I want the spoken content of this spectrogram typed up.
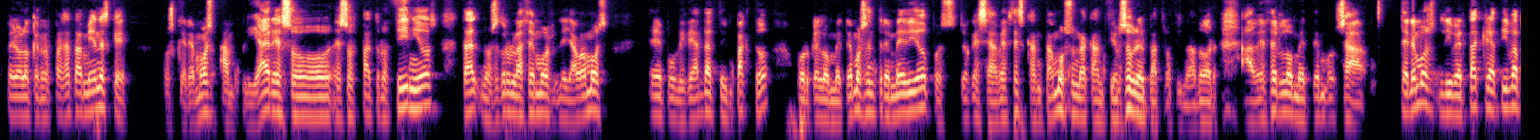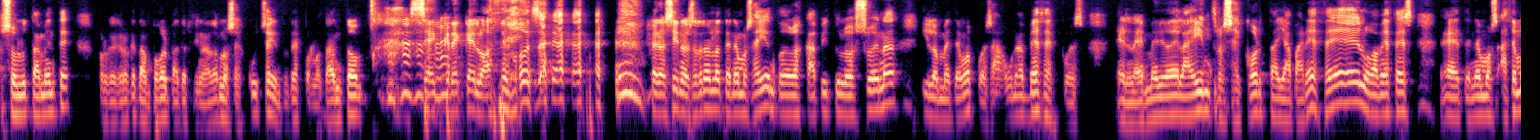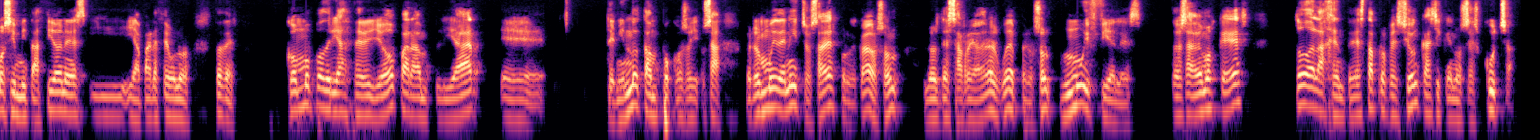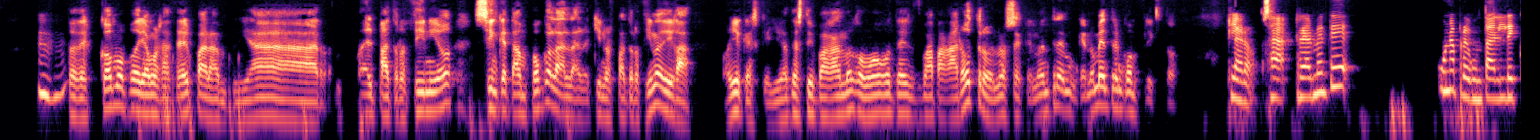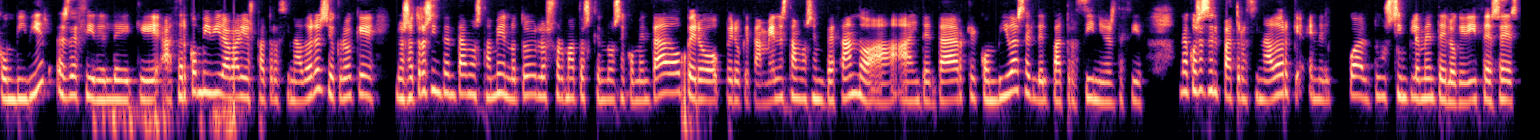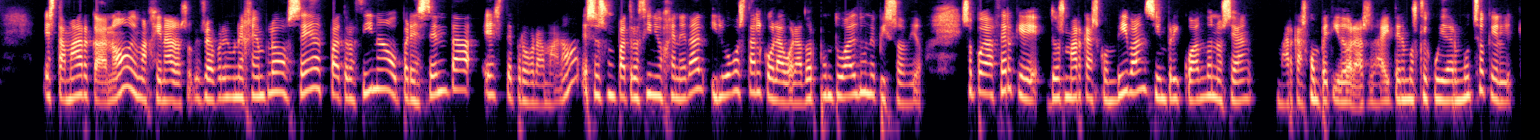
pero lo que nos pasa también es que pues queremos ampliar esos, esos patrocinios, tal. Nosotros lo hacemos, le llamamos eh, publicidad de alto impacto, porque lo metemos entre medio, pues yo que sé, a veces cantamos una canción sobre el patrocinador, a veces lo metemos, o sea, tenemos libertad creativa absolutamente, porque creo que tampoco el patrocinador nos escucha y entonces, por lo tanto, se cree que lo hacemos. Pero sí, nosotros lo tenemos ahí, en todos los capítulos suena y lo metemos, pues algunas veces, pues en, medio de la intro se corta y aparece, luego a veces eh, tenemos, hacemos imitaciones y, aparece uno. Entonces, ¿cómo podría hacer yo para ampliar eh, teniendo tan pocos, o sea, pero es muy de nicho, ¿sabes? Porque claro, son los desarrolladores web, pero son muy fieles. Entonces sabemos que es toda la gente de esta profesión casi que nos escucha. Entonces, ¿cómo podríamos hacer para ampliar el patrocinio sin que tampoco la, quien nos patrocina diga, oye, que es que yo ya te estoy pagando, ¿cómo te va a pagar otro? No sé, que no, entre, que no me entre en conflicto. Claro, o sea, realmente una pregunta, el de convivir, es decir, el de que hacer convivir a varios patrocinadores. Yo creo que nosotros intentamos también, no todos los formatos que nos he comentado, pero, pero que también estamos empezando a, intentar que convivas el del patrocinio. Es decir, una cosa es el patrocinador que, en el cual tú simplemente lo que dices es esta marca, ¿no? Imaginaros, os voy a poner un ejemplo, SEAT patrocina o presenta este programa, ¿no? Ese es un patrocinio general y luego está el colaborador puntual de un episodio. Eso puede hacer que dos marcas convivan siempre y cuando no sean marcas competidoras. ahí tenemos que cuidar mucho que,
